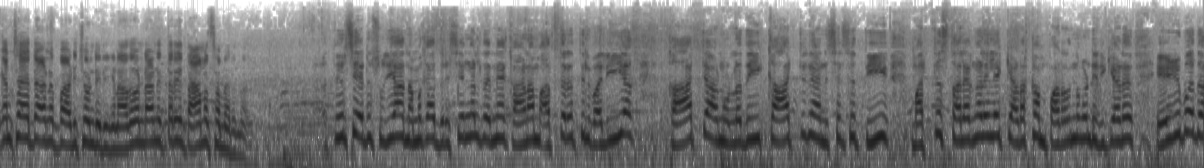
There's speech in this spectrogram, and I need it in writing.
എഗൻസായിട്ടാണ് ഇപ്പോൾ അടിച്ചുകൊണ്ടിരിക്കുന്നത് അതുകൊണ്ടാണ് ഇത്രയും താമസം വരുന്നത്. തീർച്ചയായിട്ടും സുജിയ നമുക്ക് ആ ദൃശ്യങ്ങൾ തന്നെ കാണാം. അത്തരത്തിൽ വലിയ കാറ്റാണുള്ളത്. ഈ കാറ്റിനനുസരിച്ച് തീ മറ്റ് സ്ഥലങ്ങളിലേക്ക് അടക്കം പടർന്നുകൊണ്ടിരിക്കുകയാണ്. എഴുപത്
